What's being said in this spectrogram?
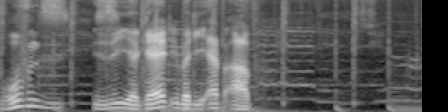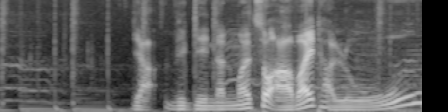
Rufen Sie Ihr Geld über die App ab. Ja, wir gehen dann mal zur Arbeit. Hallo?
